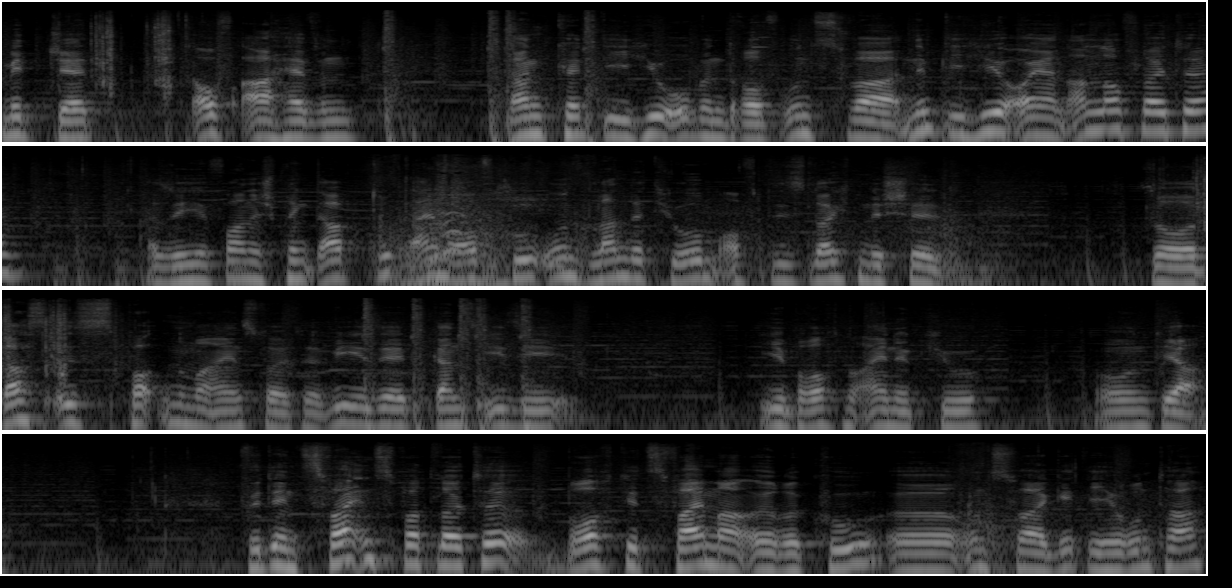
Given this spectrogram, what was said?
mit Jet auf A-Heaven dann könnt ihr hier oben drauf und zwar nehmt ihr hier euren Anlauf Leute. Also hier vorne springt ab drückt einmal auf Q und landet hier oben auf dieses leuchtende Schild. So das ist Spot Nummer 1 Leute. Wie ihr seht ganz easy. Ihr braucht nur eine Q. Und ja. Für den zweiten Spot Leute braucht ihr zweimal eure Q. Äh, und zwar geht ihr hier runter.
